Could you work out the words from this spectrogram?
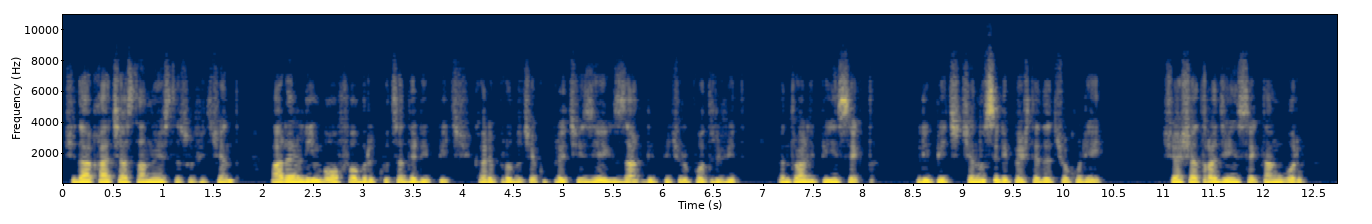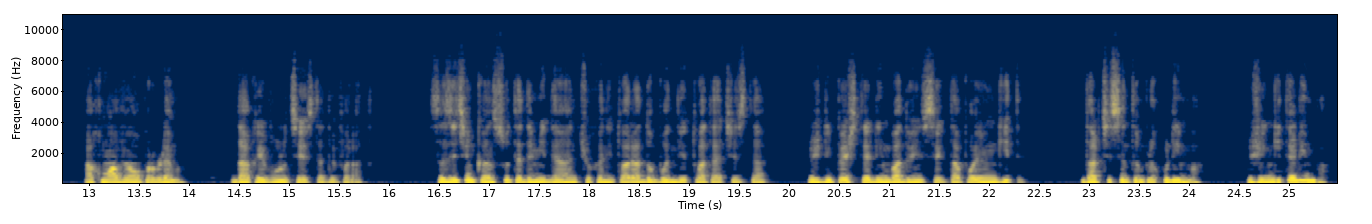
Și dacă aceasta nu este suficient, are în limbă o fabricuță de lipici care produce cu precizie exact lipiciul potrivit pentru a lipi insecta. Lipici ce nu se lipește de ciocul ei. Și așa trage insecta în gură. Acum avem o problemă, dacă evoluția este adevărată. Să zicem că în sute de mii de ani ciocănitoarea a dobândit toate acestea, își lipește limba de un insect, apoi o înghite. Dar ce se întâmplă cu limba? Își înghite limba.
